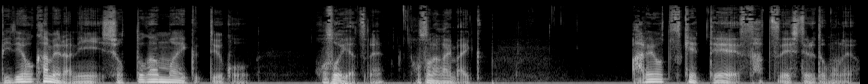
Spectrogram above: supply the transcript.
ビデオカメラにショットガンマイクっていうこう、細いやつね。細長いマイク。あれをつけて撮影してると思うのよ。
